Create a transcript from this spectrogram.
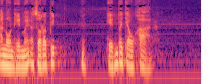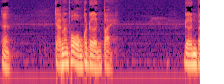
อานนท์เห็นไหมอสรพิษเห็นพระเจ้าข่าจากนั้นพระองค์ก็เดินไป เดินไป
